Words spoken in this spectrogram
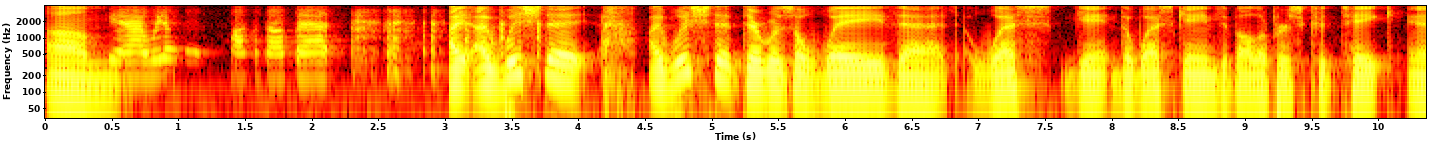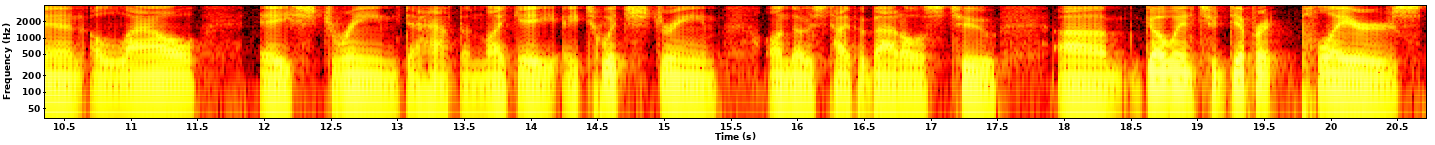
Um, yeah, we don't to talk about that. I, I wish that I wish that there was a way that West game the West game developers could take and allow a stream to happen, like a, a Twitch stream on those type of battles to um, go into different players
